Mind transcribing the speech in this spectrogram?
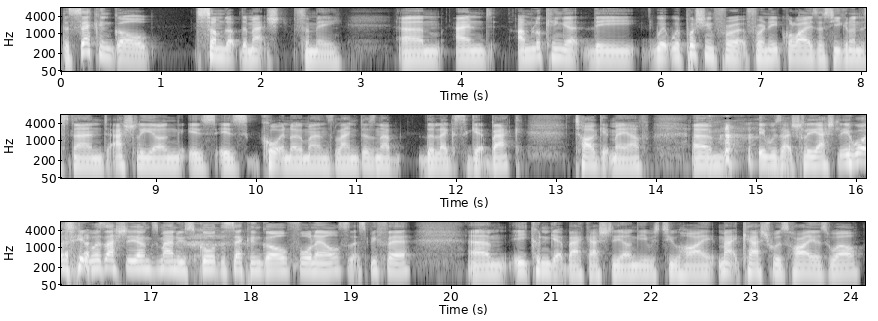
The second goal summed up the match for me, um, and I'm looking at the we're, we're pushing for for an equalizer, so you can understand. Ashley Young is is caught in no man's land, doesn't have the legs to get back. Targett may have. Um, it was actually Ashley. It was it was Ashley Young's man who scored the second goal, Fornals. Let's be fair. Um, he couldn't get back Ashley Young. He was too high. Matt Cash was high as well.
